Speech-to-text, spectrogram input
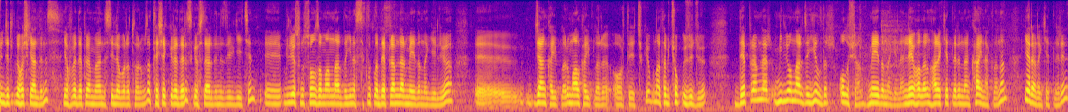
Öncelikle hoş geldiniz. Yapı ve Deprem Mühendisliği Laboratuvarımıza teşekkür ederiz gösterdiğiniz ilgi için. Ee, biliyorsunuz son zamanlarda yine sıklıkla depremler meydana geliyor. Ee, can kayıpları, mal kayıpları ortaya çıkıyor. Bunlar tabii çok üzücü. Depremler milyonlarca yıldır oluşan, meydana gelen, levhaların hareketlerinden kaynaklanan yer hareketleri.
